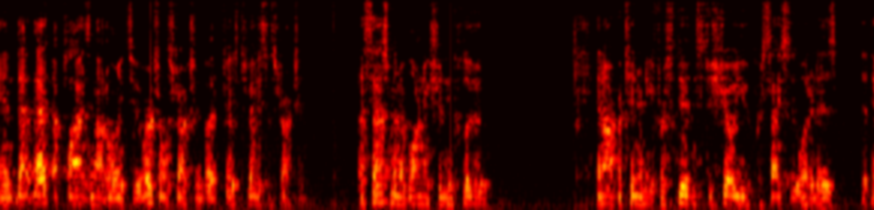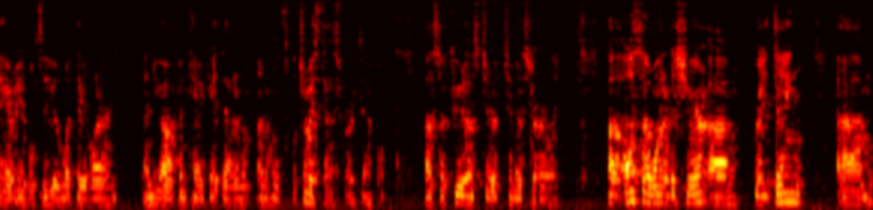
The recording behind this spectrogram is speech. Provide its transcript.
And that, that applies not only to virtual instruction, but face-to-face instruction. Assessment of learning should include an opportunity for students to show you precisely what it is that they are able to and what they learned. And you often can't get that on a, on a multiple choice test, for example. Uh, so kudos to, to Mr. Early. Uh, also wanted to share um, great thing um,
